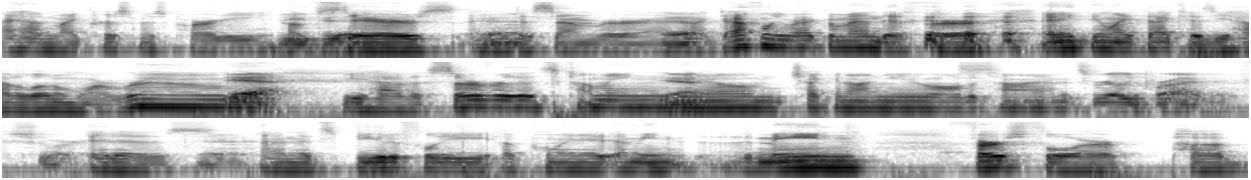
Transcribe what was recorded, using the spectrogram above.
I had my Christmas party You did? upstairs in Yeah. December, and Yeah. I definitely recommend it for anything like that because you have a little more room. Yeah, You have a server that's coming, you know, checking on you all the time. it's really private for sure. It is. Yeah. And it's beautifully appointed. I mean, the main first floor pub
